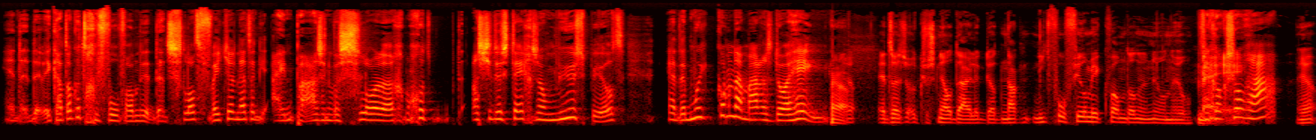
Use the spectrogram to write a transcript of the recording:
Ja, de- de- ik had ook het gevoel van dit- dat slot, weet je, net aan die eindpaas en die was slordig. Maar goed, als je dus tegen zo'n muur speelt, ja, dan moet je, kom daar maar eens doorheen. Ja. Ja. Het was ook zo snel duidelijk dat NAC niet voor veel meer kwam dan een 0-0. Vind ik ook zo raar. Ja.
